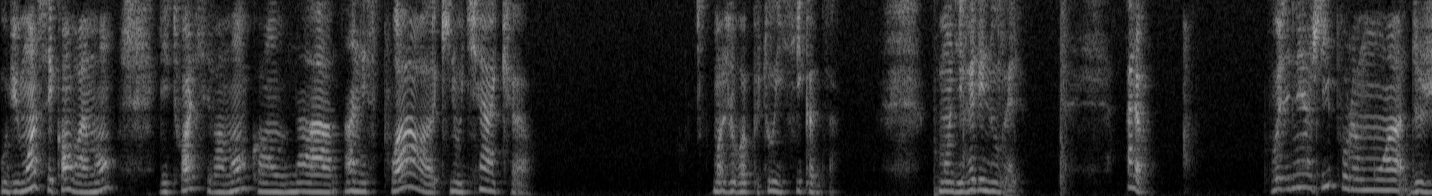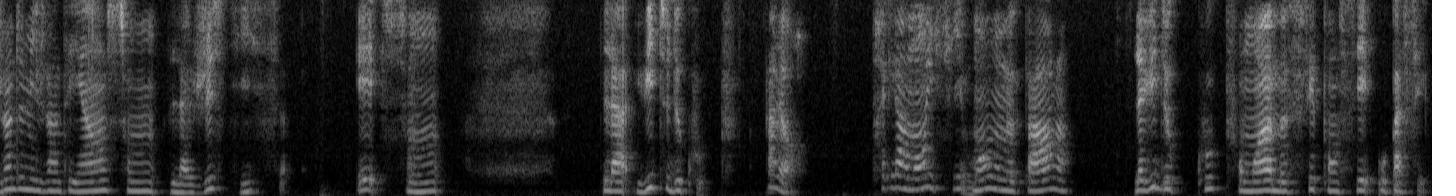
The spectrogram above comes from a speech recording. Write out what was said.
Ou du moins, c'est quand vraiment, l'étoile, c'est vraiment quand on a un espoir qui nous tient à cœur. Moi, je vois plutôt ici comme ça. Vous m'en direz des nouvelles? Alors, vos énergies pour le mois de juin 2021 sont la justice et sont la 8 de coupe. Alors, très clairement, ici, moi, on me parle. La vie de coupe, pour moi, me fait penser au passé.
